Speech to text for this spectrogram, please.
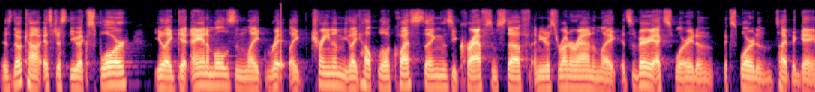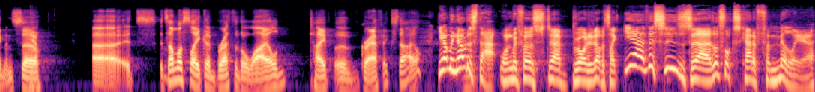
There's no com it's just you explore, you like get animals and like ri- like train them, you like help little quest things, you craft some stuff and you just run around and like it's a very explorative explorative type of game. And so uh it's it's almost like a Breath of the Wild type of graphic style. Yeah, we noticed that when we first uh, brought it up. It's like, yeah, this is uh, this looks kind of familiar.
